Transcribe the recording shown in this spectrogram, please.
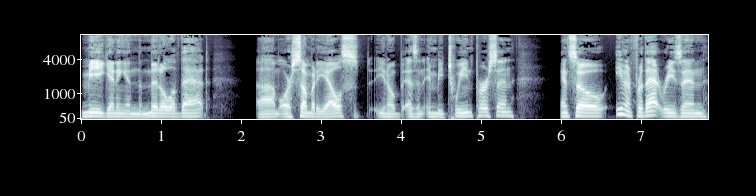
me getting in the middle of that um, or somebody else, you know, as an in between person. And so, even for that reason,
